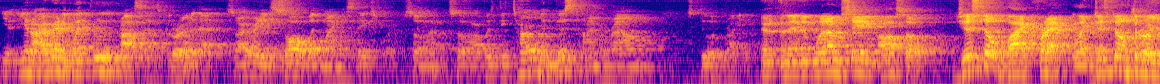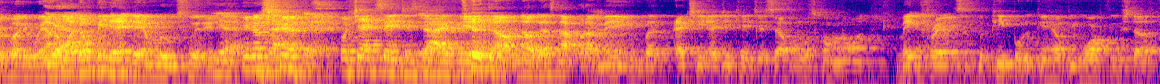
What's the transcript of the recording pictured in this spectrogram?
you, you know, I already went through the process before Correct. that. So I already saw what my mistakes were. So so I was determined this time around do it right. And, and then what I'm saying also, just don't buy crap. Like, just don't throw your money away. I don't don't be that damn loose with it. Yeah, You know what I'm saying? exactly. What Jack said, just Yeah. dive in. No, no, that's not what I mean. But actually educate yourself on what's going on. Make friends with people who can help you walk through stuff.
